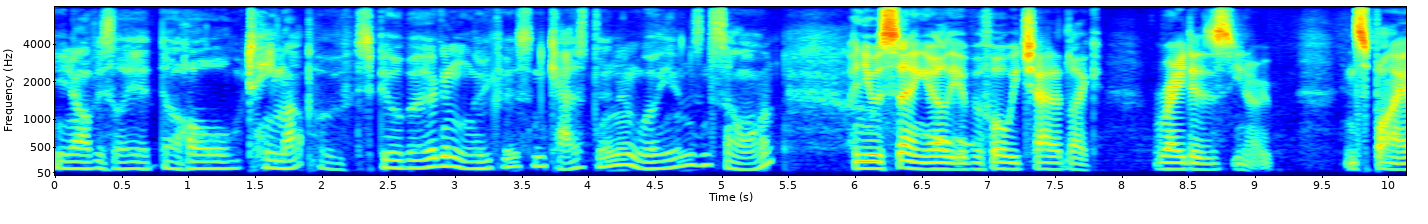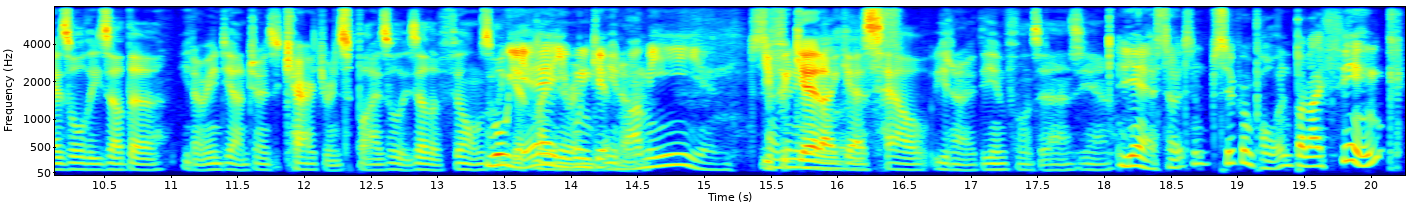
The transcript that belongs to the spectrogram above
you know, obviously the whole team up of Spielberg and Lucas and Kasdan and Williams and so on. and you were saying earlier before we chatted, like Raiders, you know, inspires all these other, you know, Indiana Jones' character inspires all these other films. we Well, get yeah, you wouldn't and, get you know, Mummy and so you forget, I guess, how you know the influence it has. Yeah. Yeah, so it's super important. But I think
